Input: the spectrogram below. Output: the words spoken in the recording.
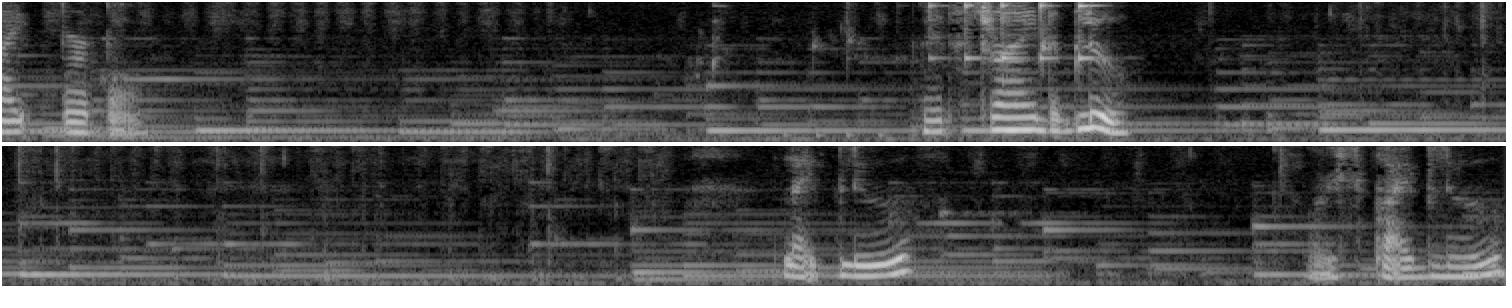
light purple. Let's try the blue. Light blue or sky blue.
